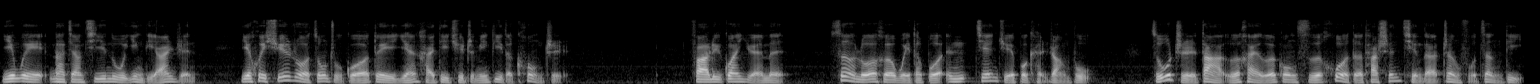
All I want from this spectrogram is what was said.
因为那将激怒印第安人，也会削弱宗主国对沿海地区殖民地的控制。法律官员们，瑟罗和韦德伯恩坚决不肯让步，阻止大俄亥俄公司获得他申请的政府赠地。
